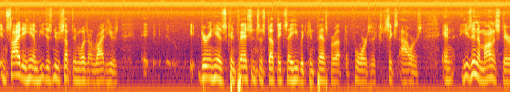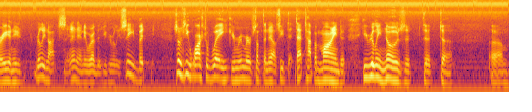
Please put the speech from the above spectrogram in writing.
inside of him. He just knew something wasn't right. He was during his confessions and stuff. They'd say he would confess for up to four six, six hours, and he's in a monastery and he's really not sinning anywhere that you can really see. But as soon as he washed away, he can remember something else. He, that type of mind, he really knows that that uh, um,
